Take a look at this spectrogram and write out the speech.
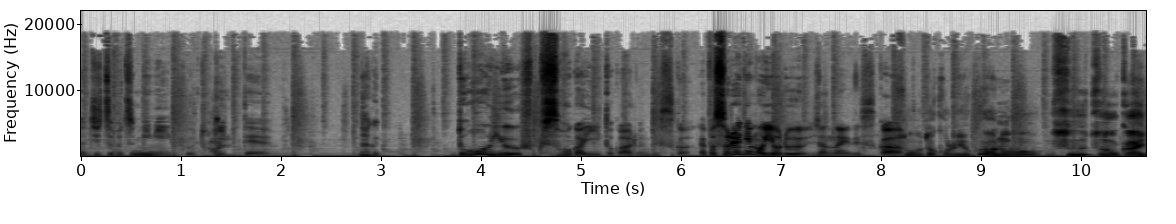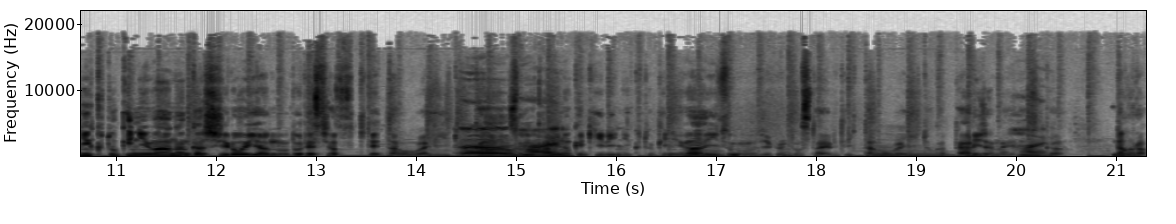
じゃあ実物見に行く時って、なんかどういう服装がいいとかあるんですか？やっぱそれにもよるじゃないですか。そうだからよくあのスーツを買いに行く時にはなんか白いあのドレスシャツ着てった方がいいとか、うんそのはい髪の毛切りに行く時には、うん。いつもの自分のスタイルで行った方がいいとかってあるじゃないですか。はい。だから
